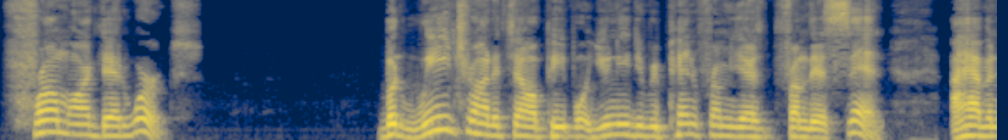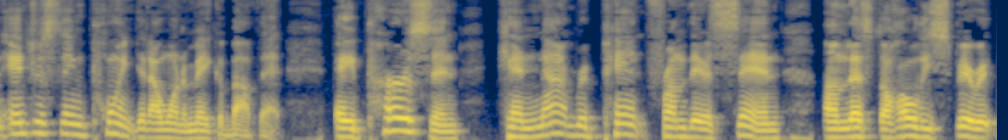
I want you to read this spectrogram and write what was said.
from our dead works. But we try to tell people you need to repent from your from their sin. I have an interesting point that I want to make about that. A person cannot repent from their sin unless the Holy Spirit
